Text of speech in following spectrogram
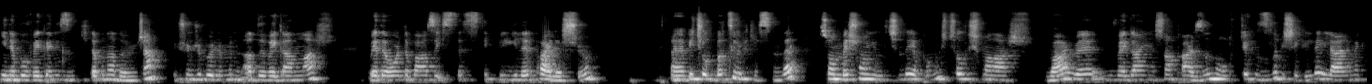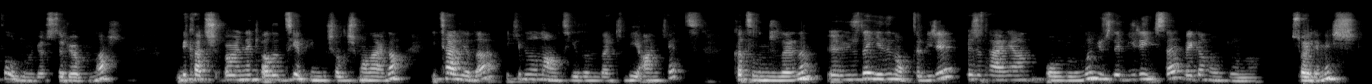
Yine bu veganizm kitabına döneceğim. Üçüncü bölümün adı Veganlar ve de orada bazı istatistik bilgileri paylaşıyor. Ee, birçok batı ülkesinde son 5-10 yıl içinde yapılmış çalışmalar var ve vegan yaşam tarzının oldukça hızlı bir şekilde ilerlemekte olduğunu gösteriyor bunlar. Birkaç örnek alıntı yapayım bu çalışmalardan. İtalya'da 2016 yılındaki bir anket katılımcılarının %7.1'i e, vejeteryan olduğunu, %1'i ise vegan olduğunu söylemiş.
